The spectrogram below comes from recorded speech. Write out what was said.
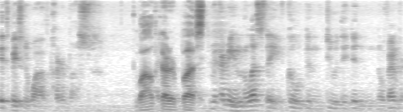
it's basically wild card or bust. Wild card or bust? I mean, unless they go and do what they did in November,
